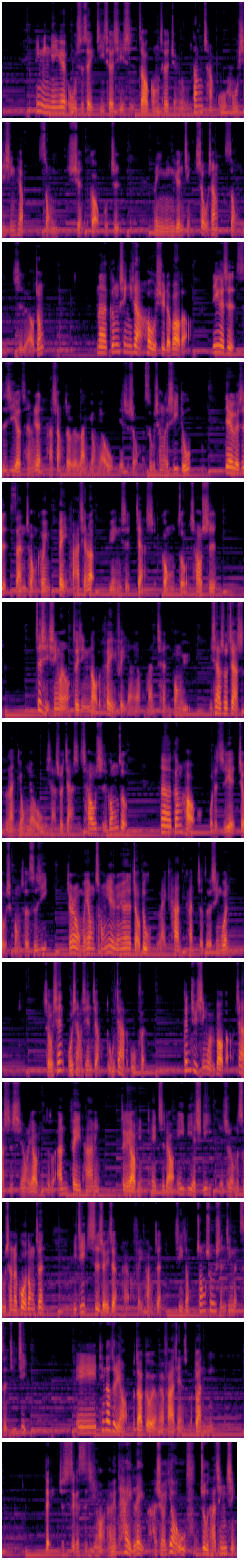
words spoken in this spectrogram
一名年约五十岁机车骑士遭公车卷入，当场无呼吸心跳，送医宣告不治。另一名远警受伤送医治疗中。那更新一下后续的报道。第一个是司机要承认他上周有滥用药物，也就是我们俗称的吸毒。第二个是三重客运被罚钱了，原因是驾驶工作超时。这起新闻哦，最近闹得沸沸扬扬，满城风雨。一下说驾驶滥用药物，一下说驾驶超时工作。那刚好我的职业就是公车司机。就让我们用从业人员的角度来看看这则新闻。首先，我想先讲毒驾的部分。根据新闻报道，驾驶使用的药品叫做安非他命，这个药品可以治疗 ADHD，也就是我们俗称的过动症，以及嗜睡症，还有肥胖症，是一种中枢神经的刺激剂。诶，听到这里哦，不知道各位有没有发现什么端倪？对，就是这个司机哈，他因为太累了，他需要药物辅助他清醒。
